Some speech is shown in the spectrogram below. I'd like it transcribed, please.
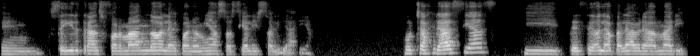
en seguir transformando la economía social y solidaria. Muchas gracias y te cedo la palabra a Mari.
